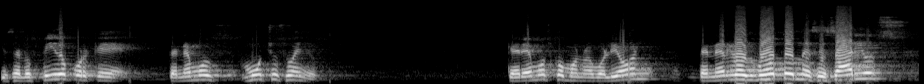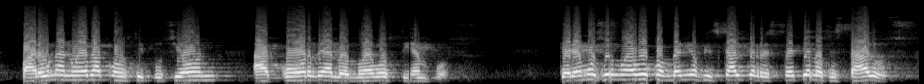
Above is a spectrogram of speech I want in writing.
Y se los pido porque tenemos muchos sueños. Queremos como Nuevo León tener los votos necesarios para una nueva constitución acorde a los nuevos tiempos. Queremos un nuevo convenio fiscal que respete a los estados,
